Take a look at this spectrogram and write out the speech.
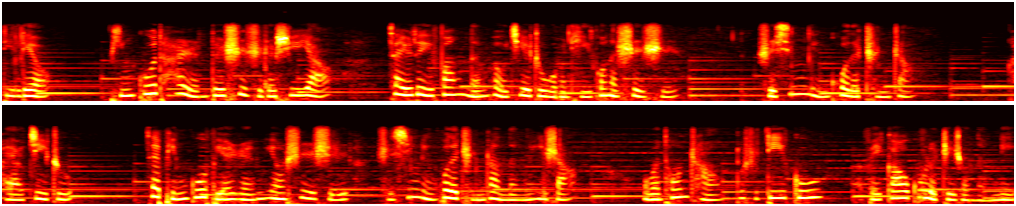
第六，评估他人对事实的需要，在于对方能否借助我们提供的事实，使心灵获得成长。还要记住，在评估别人运用事实使心灵获得成长能力上。我们通常都是低估而非高估了这种能力。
